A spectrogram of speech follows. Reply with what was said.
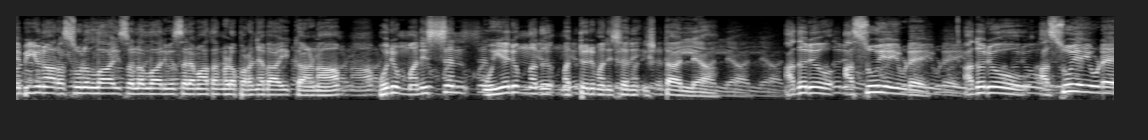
നബിയുന സ്വല്ലല്ലാഹി അലൈഹി വസല്ലമ തങ്ങൾ പറഞ്ഞതായി കാണാം. ഒരു മനുഷ്യൻ ഉയരുന്നത് മറ്റൊരു മനുഷ്യന് ഇഷ്ടമല്ല. അതൊരു അസൂയയുടെ അതൊരു അസൂയയുടെ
